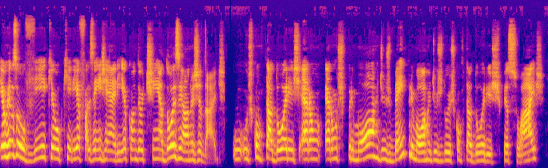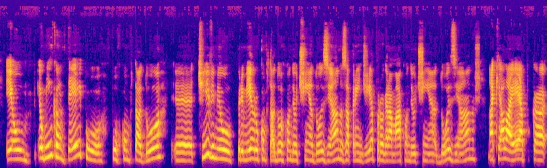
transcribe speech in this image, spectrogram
Eu resolvi que eu queria fazer engenharia quando eu tinha 12 anos de idade. O, os computadores eram, eram os primórdios, bem primórdios dos computadores pessoais eu, eu me encantei por, por computador. É, tive meu primeiro computador quando eu tinha 12 anos, aprendi a programar quando eu tinha 12 anos. Naquela época,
